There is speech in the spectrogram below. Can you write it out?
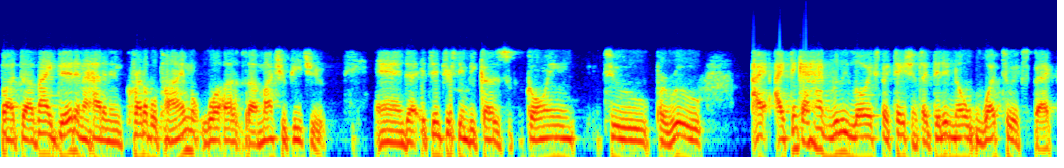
But uh, I did, and I had an incredible time, was uh, Machu Picchu. And uh, it's interesting because going to Peru, I, I, think I had really low expectations. I didn't know what to expect.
